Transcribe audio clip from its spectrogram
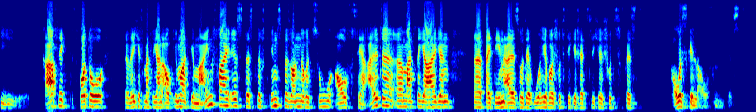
die Grafik, das Foto, äh, welches Material auch immer gemeinfrei ist. Das trifft insbesondere zu auf sehr alte äh, Materialien, bei denen also der Urheberschutz, die gesetzliche Schutzfrist ausgelaufen ist.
